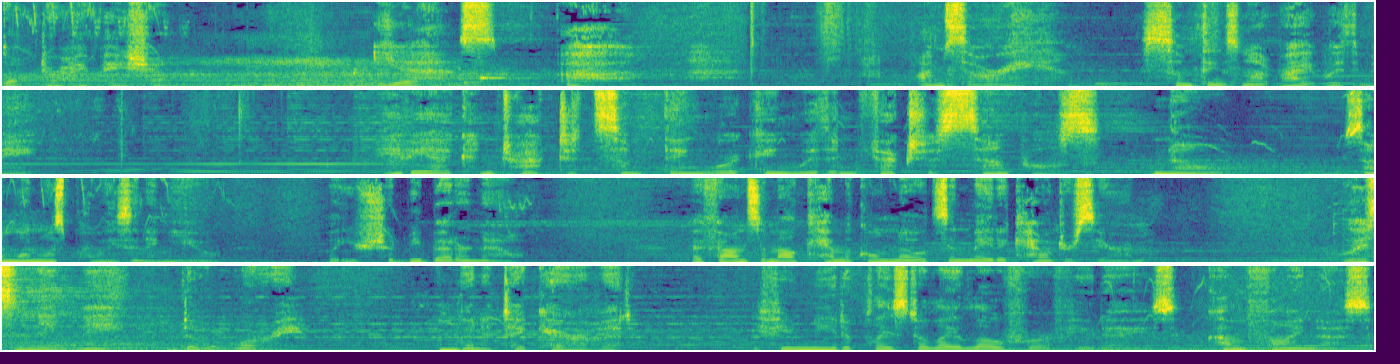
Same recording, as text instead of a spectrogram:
Dr. Hypatia? Yes. Ugh. I'm sorry. Something's not right with me. Maybe I contracted something working with infectious samples. No. Someone was poisoning you. But you should be better now. I found some alchemical notes and made a counter serum. Poisoning me? Don't worry. I'm gonna take care of it. If you need a place to lay low for a few days, come find us.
